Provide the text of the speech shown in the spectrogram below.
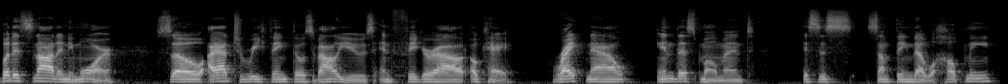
but it's not anymore. So I had to rethink those values and figure out okay, right now, in this moment, is this something that will help me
